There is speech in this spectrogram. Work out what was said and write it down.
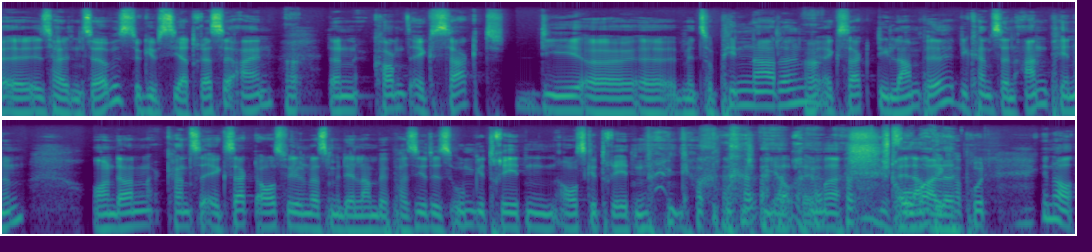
ist halt ein Service, du gibst die Adresse ein, Ja. dann kommt exakt die äh, äh, mit so Pinnnadeln, Ja. exakt die Lampe, die kannst du dann anpinnen und dann kannst du exakt auswählen, was mit der Lampe passiert ist, umgetreten, ausgetreten, kaputt, wie auch immer, Strom Lampe alle. kaputt. Genau.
